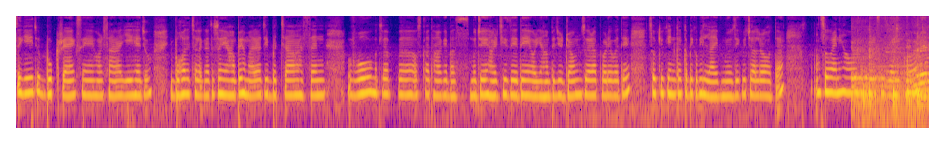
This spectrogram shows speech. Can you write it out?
सो ये जो बुक रैक्स हैं और सारा ये है जो बहुत अच्छा लग रहा था। सो यहाँ पे हमारा जी बच्चा हसन, वो मतलब उसका था कि बस मुझे हर चीज़ दे दें और यहाँ पे जो ड्रम्स वगैरह पड़े हुए थे। सो क्योंकि इनका कभी कभी लाइव म्यूज़िक भी चल रहा होता है। So anyhow this is very good ma'am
